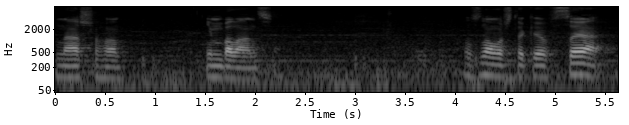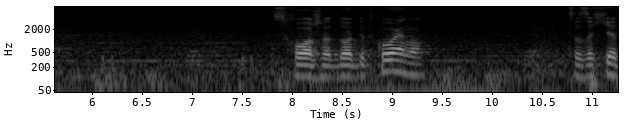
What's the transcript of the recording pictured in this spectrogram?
нашого імбалансу. Знову ж таки, все схоже до біткоїну. Це захід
